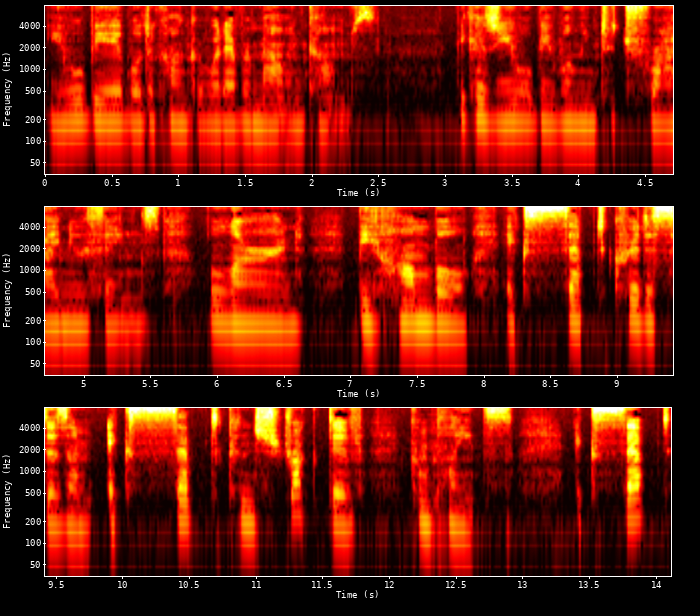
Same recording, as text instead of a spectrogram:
you will be able to conquer whatever mountain comes because you will be willing to try new things, learn, be humble, accept criticism, accept constructive complaints, accept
